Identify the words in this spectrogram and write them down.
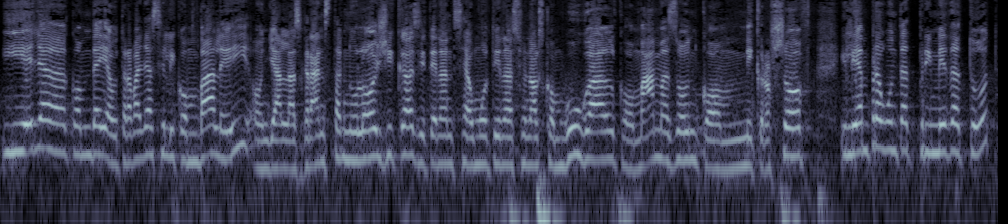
I ella, com dèieu, treballa a Silicon Valley, on hi ha les grans tecnològiques i tenen seu multinacionals com Google, com Amazon, com Microsoft, i li han preguntat primer de tot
